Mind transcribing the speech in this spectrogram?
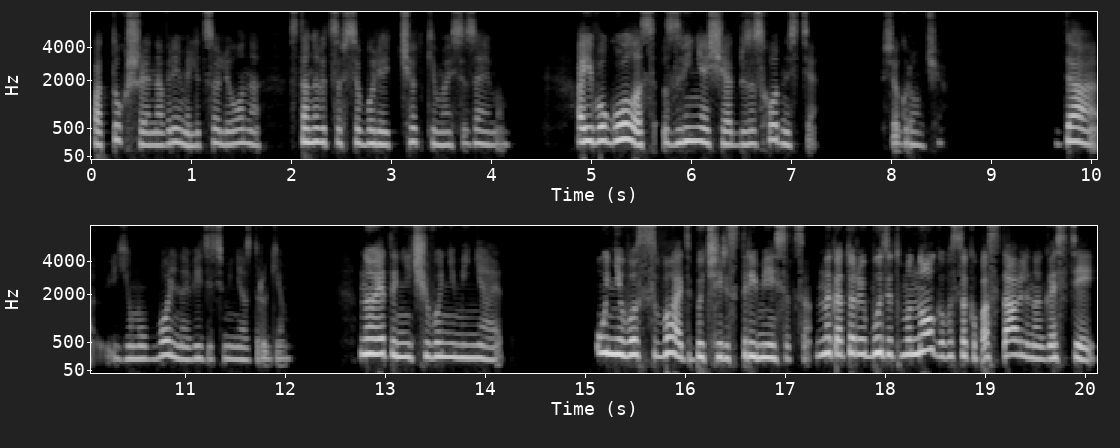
потухшее на время лицо Леона становится все более четким и осязаемым. А его голос, звенящий от безысходности, все громче. Да, ему больно видеть меня с другим. Но это ничего не меняет. У него свадьба через три месяца, на которой будет много высокопоставленных гостей.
